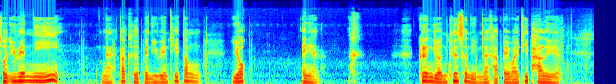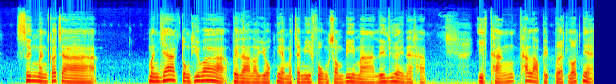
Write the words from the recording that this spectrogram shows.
ส่วนอีเวนต์นี้นะก็คือเป็นอีเวนต์ที่ต้องยกไอเนี่ยเครื่องยนต์ขึ้นสนิมนะครับ ไปไว้ที่พาเลทซึ่งมันก็จะมันยากตรงที่ว่าเวลาเรายกเนี่ยมันจะมีฝูงซอมบี้มาเรื่อยๆนะครับ อีกทั้งถ้าเราไปเปิดรถเนี่ย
